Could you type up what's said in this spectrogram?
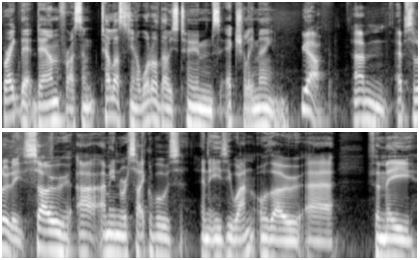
break that down for us and tell us, you know, what do those terms actually mean? Yeah. Um, absolutely. So, uh, I mean, recyclables an easy one, although uh, for me,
